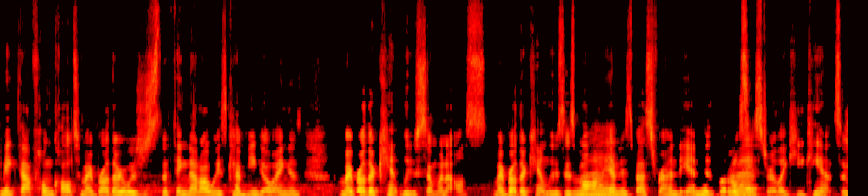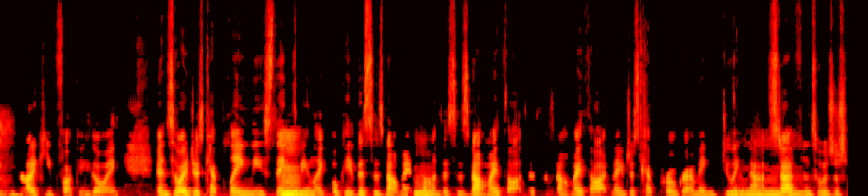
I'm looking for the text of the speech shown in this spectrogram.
make that phone call to my brother was just the thing that always kept me going is my brother can't lose someone else. My brother can't lose his mom and his best friend and his little right. sister. Like he can't. So you gotta keep fucking going. And so I just kept playing these things, mm. being like, okay, this is not my mm. thought. This is not my thought. This is not my thought. And I just kept programming doing mm. that stuff. Mm. And so it was just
